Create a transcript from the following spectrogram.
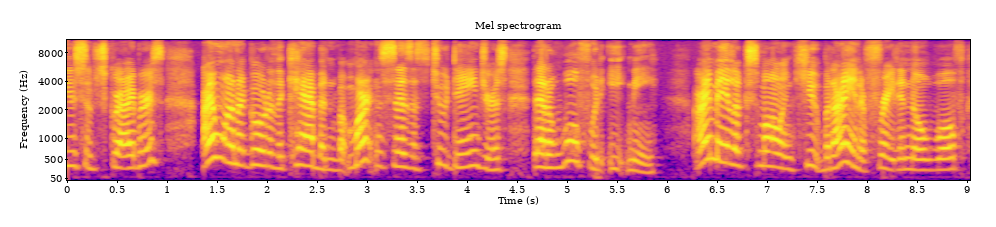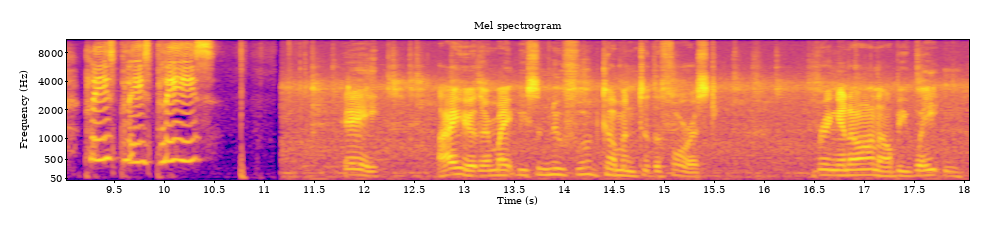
you subscribers. I want to go to the cabin, but Martin says it's too dangerous that a wolf would eat me. I may look small and cute, but I ain't afraid of no wolf. Please, please, please. Hey, I hear there might be some new food coming to the forest. Bring it on, I'll be waiting.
